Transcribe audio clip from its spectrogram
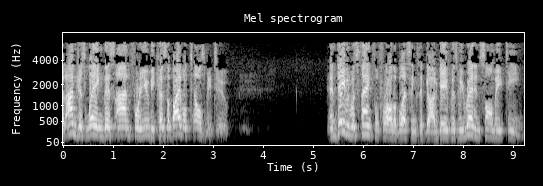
But I'm just laying this on for you because the Bible tells me to. And David was thankful for all the blessings that God gave him as we read in Psalm 18.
